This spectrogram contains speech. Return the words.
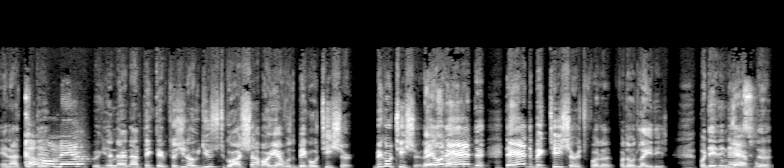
And I think come that, on now. And I think that because you know you used to go out shop, all you had was a big old T-shirt. Big old T-shirt. They, oh, they had the they had the big T-shirts for the for those ladies, but they didn't That's have the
